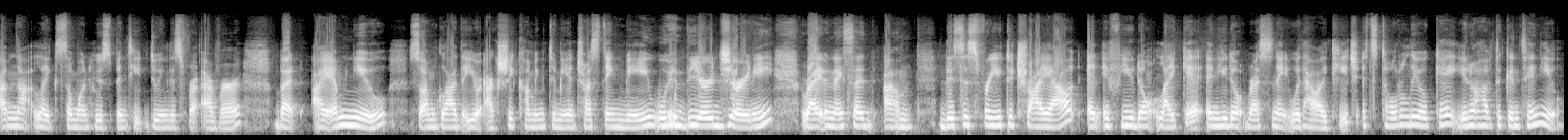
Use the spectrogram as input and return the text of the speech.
I'm not like someone who's been te- doing this forever, but I am new. So I'm glad that you're actually coming to me and trusting me with your journey, right? And I said, um, this is for you to try out. And if you don't like it and you don't resonate with how I teach, it's totally okay. You don't have to continue.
